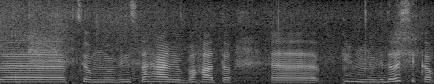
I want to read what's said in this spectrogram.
е, в цьому в інстаграмі багато е, відосиків.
